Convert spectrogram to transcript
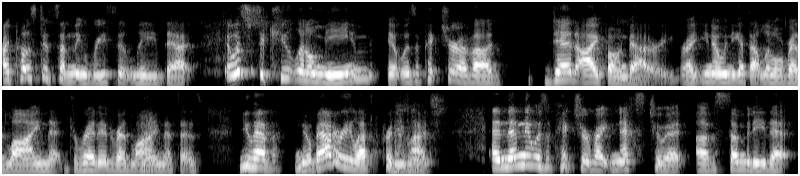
I posted something recently that it was just a cute little meme. It was a picture of a dead iPhone battery, right? You know, when you get that little red line, that dreaded red line yeah. that says, you have no battery left, pretty much. And then there was a picture right next to it of somebody that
